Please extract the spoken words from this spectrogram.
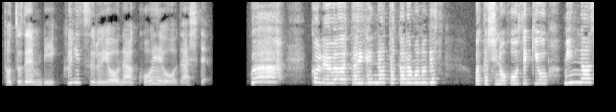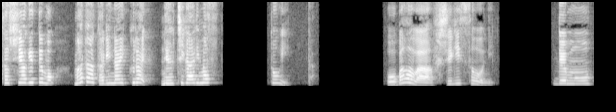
突然びっくりするような声を出して、わあこれは大変な宝物です。私の宝石をみんな差し上げてもまだ足りないくらい値打ちがあります。と言った。おばあは不思議そうに。でも、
